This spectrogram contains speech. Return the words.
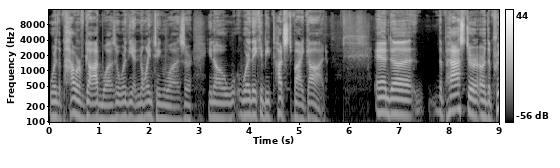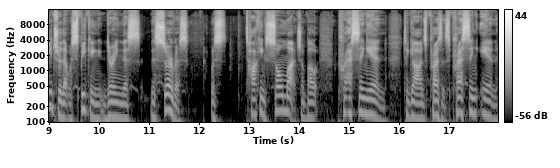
where the power of God was or where the anointing was or you know where they could be touched by God. And uh, the pastor or the preacher that was speaking during this this service was talking so much about pressing in to God's presence, pressing in,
